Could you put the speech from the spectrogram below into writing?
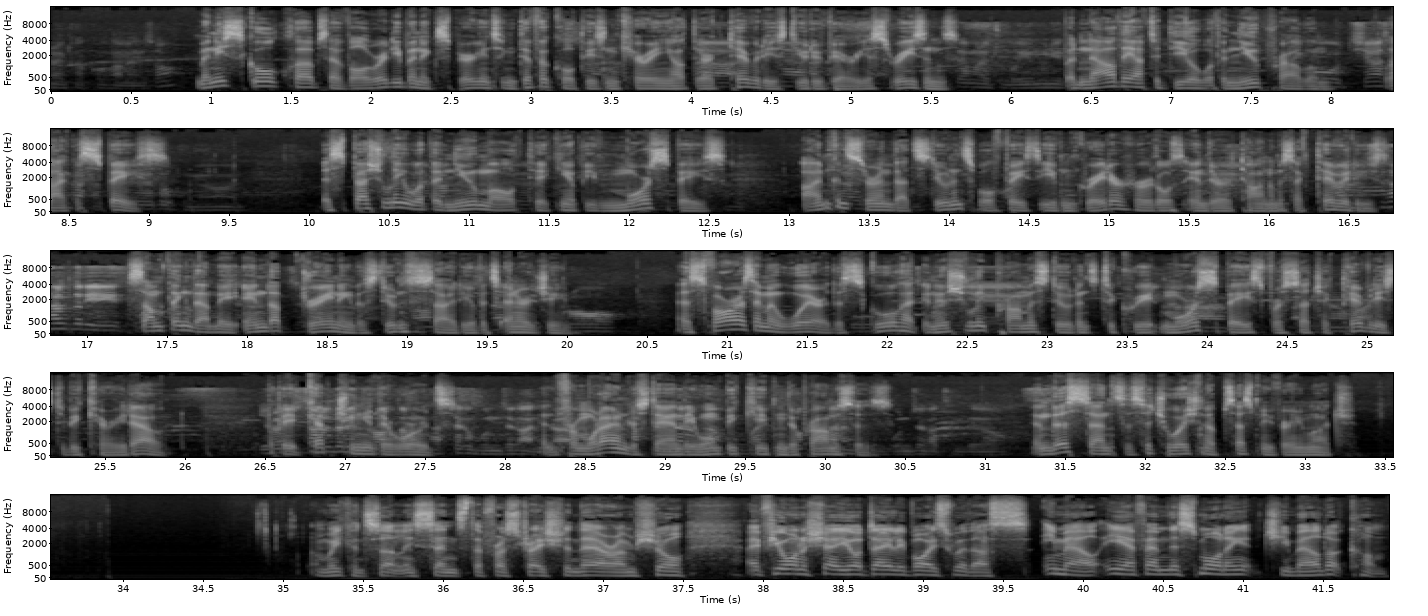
Many school clubs have already been experiencing difficulties in carrying out their activities due to various reasons. But now they have to deal with a new problem lack of space. Especially with the new mall taking up even more space, I'm concerned that students will face even greater hurdles in their autonomous activities, something that may end up draining the student society of its energy. As far as I'm aware, the school had initially promised students to create more space for such activities to be carried out. But they kept changing their words. And from what I understand, they won't be keeping their promises. In this sense, the situation upsets me very much. And we can certainly sense the frustration there, I'm sure. If you want to share your daily voice with us, email efm this morning at gmail.com.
